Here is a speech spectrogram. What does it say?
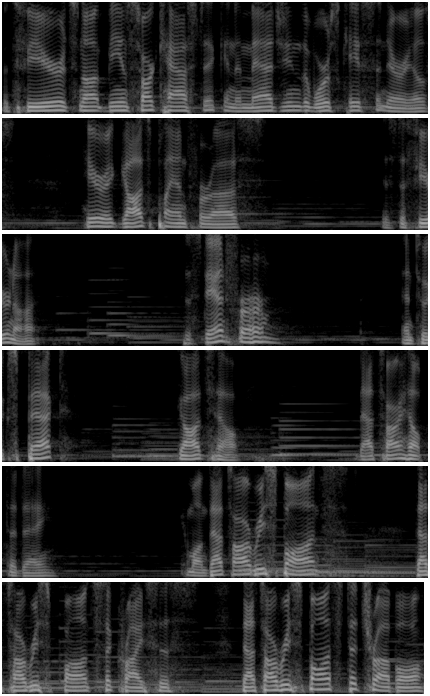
with fear, it's not being sarcastic and imagining the worst case scenarios. Here at God's plan for us is to fear not, to stand firm, and to expect God's help. That's our help today. Come on, that's our response. That's our response to crisis. That's our response to trouble.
